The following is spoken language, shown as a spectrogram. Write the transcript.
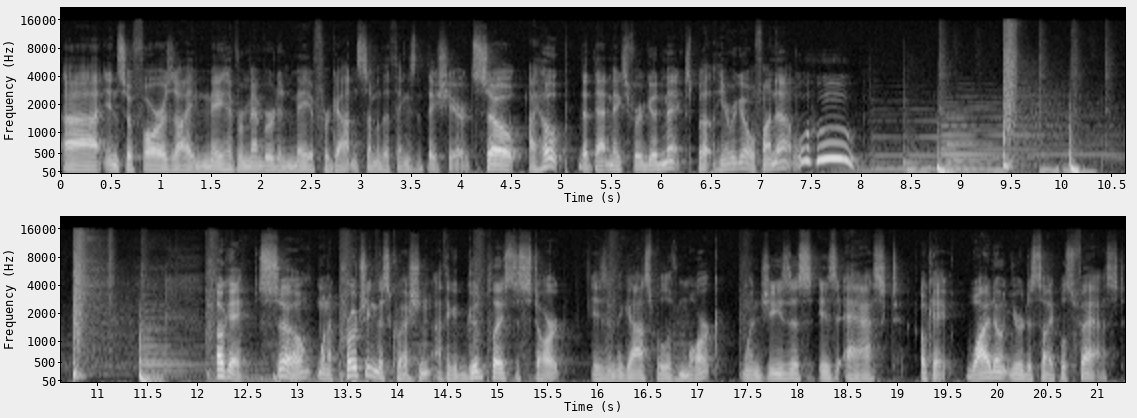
uh, insofar as I may have remembered and may have forgotten some of the things that they shared. So I hope that that makes for a good mix. But here we go. We'll find out. Woohoo! Okay, so when approaching this question, I think a good place to start is in the Gospel of Mark when Jesus is asked, Okay, why don't your disciples fast?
